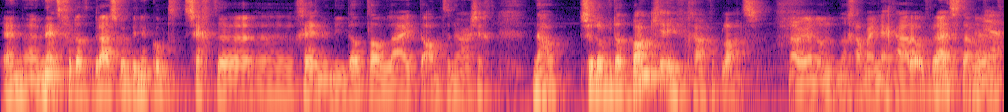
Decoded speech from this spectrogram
En uh, net voordat het bruidspaar binnenkomt, zegt degene die dat dan leidt, de ambtenaar, zegt, nou, zullen we dat bankje even gaan verplaatsen? Nou ja, dan, dan gaan mijn nekharen overeind staan. Ja.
